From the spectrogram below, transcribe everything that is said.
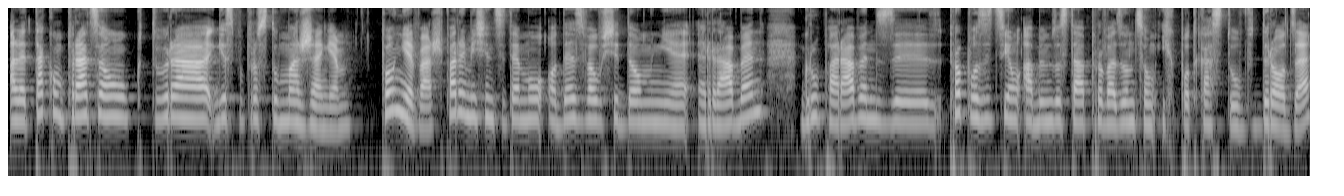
ale taką pracą, która jest po prostu marzeniem. Ponieważ parę miesięcy temu odezwał się do mnie Raben, grupa Raben, z propozycją, abym została prowadzącą ich podcastu w drodze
